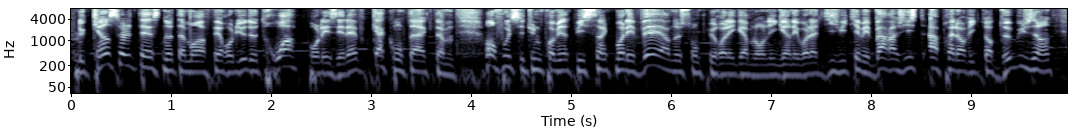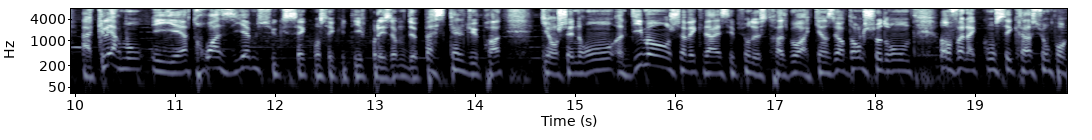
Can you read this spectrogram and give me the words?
Plus qu'un seul test notamment à faire au lieu de trois pour les élèves cas contact. En foot, c'est une première depuis cinq mois. Les Verts ne sont plus relégables en Ligue 1. Les voilà 18e et barragistes après leur victoire de Buzyn à Clermont hier. Troisième succès consécutif pour les hommes de Pascal Duprat qui enchaîneront dimanche avec la réception de Strasbourg à 15h dans le chaudron. Enfin, la consécration pour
